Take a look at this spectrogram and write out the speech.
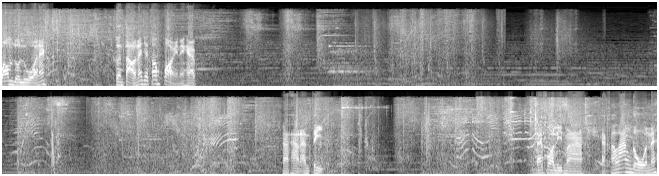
ป้อมรัวๆนะส่วนเต่าน่าจะต้องปล่อยนะครับ นาธานอันติได้ฟอรีนมาแต่ข้างล่างโดนนะ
